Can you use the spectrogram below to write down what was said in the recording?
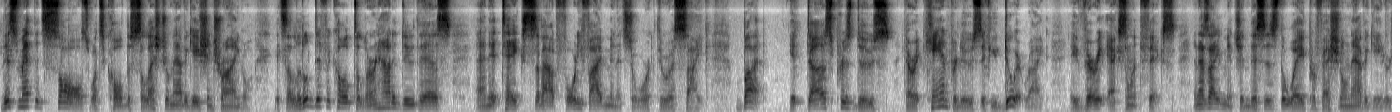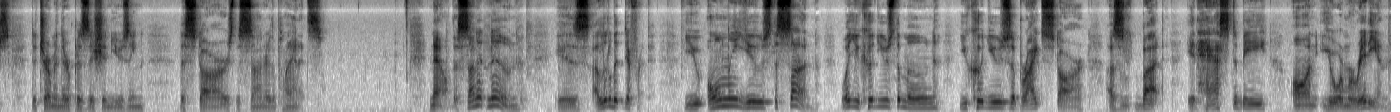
This method solves what's called the celestial navigation triangle. It's a little difficult to learn how to do this, and it takes about 45 minutes to work through a sight. But it does produce, or it can produce, if you do it right, a very excellent fix. And as I mentioned, this is the way professional navigators determine their position using the stars, the sun, or the planets. Now, the sun at noon is a little bit different. You only use the sun. Well, you could use the moon, you could use a bright star, but it has to be on your meridian,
